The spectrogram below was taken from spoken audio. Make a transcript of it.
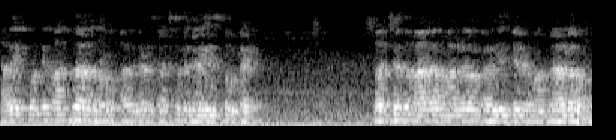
అలాగే కొన్ని మంత్రాలు అవి స్వచ్ఛత కలిగిస్తూ ఉంటాయి స్వచ్ఛత బాగా మనలో కలిగించే మంత్రాల్లో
